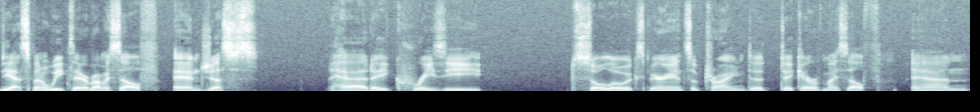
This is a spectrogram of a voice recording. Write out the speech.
yeah. Spent a week there by myself and just had a crazy solo experience of trying to take care of myself, and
